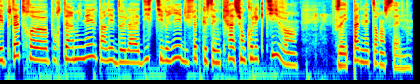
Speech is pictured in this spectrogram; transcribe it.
Et peut-être pour terminer, parler de la distillerie et du fait que c'est une création collective. Vous n'avez pas de metteur en scène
